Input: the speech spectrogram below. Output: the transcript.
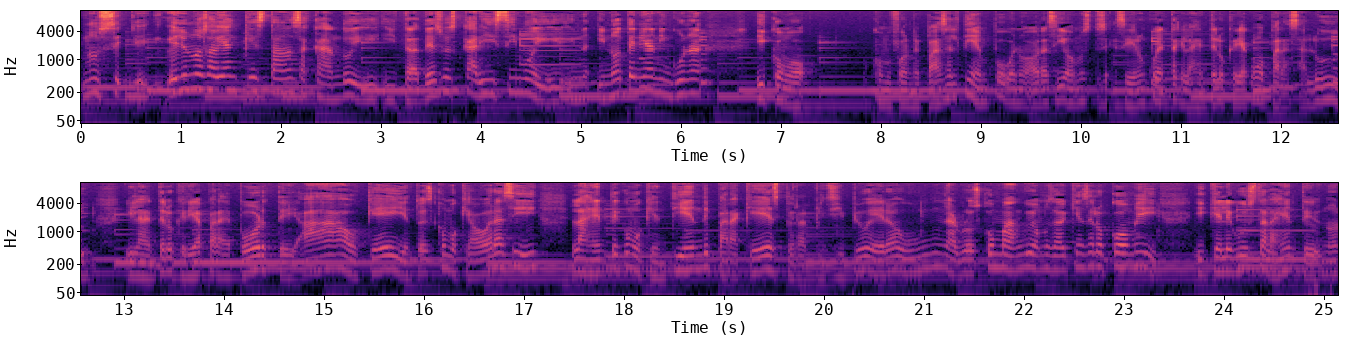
no sé, ellos no sabían qué estaban sacando y, tras de eso es carísimo y, y no tenía ninguna, y como conforme pasa el tiempo, bueno, ahora sí vamos, se, dieron cuenta que la gente lo quería como para salud y la gente lo quería para deporte. Ah, ok, entonces como que ahora sí la gente como que entiende para qué es, pero al principio era un arroz con mango y vamos a ver quién se lo come y, y qué le gusta a la gente. ¿No?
